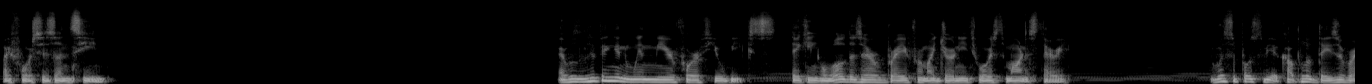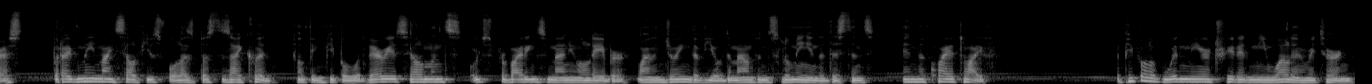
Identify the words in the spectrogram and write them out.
by forces unseen. I was living in Windmere for a few weeks, taking a well deserved break from my journey towards the monastery. It was supposed to be a couple of days of rest, but I've made myself useful as best as I could, helping people with various ailments or just providing some manual labor while enjoying the view of the mountains looming in the distance and a quiet life. The people of Windmere treated me well in return.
